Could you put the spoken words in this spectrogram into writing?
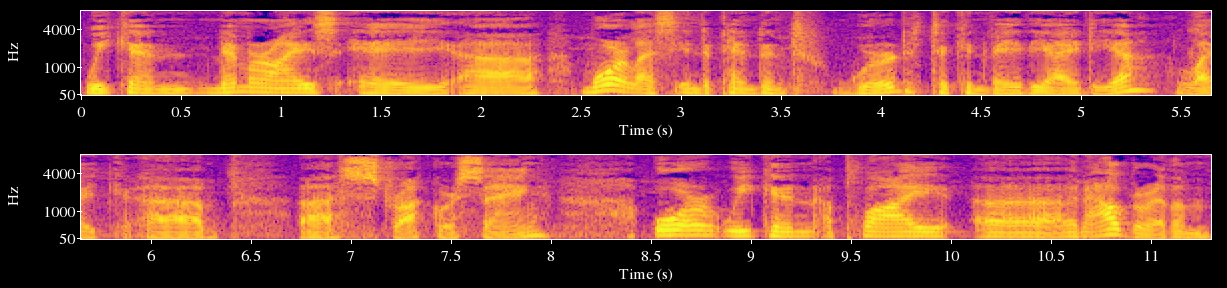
We can memorize a uh, more or less independent word to convey the idea, like uh, struck or sang, or we can apply an algorithm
